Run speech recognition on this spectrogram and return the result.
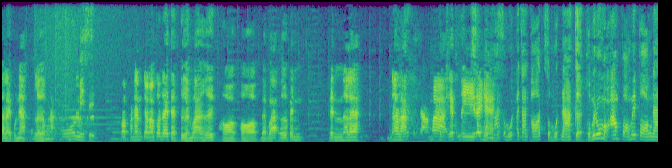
อะไรพวกเนี้ยเริ่มละโอ้มีสิทธิ์ ก็เพราะฉะนั้นจากนั้นก็ได้แต่เตือนว่าเฮ้ยพอพอแบบว่า เออเป็นเป็นอะไรอะน่ารักดราม่าเอฟซีได้แฮงสมมตินะสมมติอาจารย์ออสสมมตินะ เกิดผมไม่รู้หมออ้ำฟ้องไม่ฟ้องนะ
